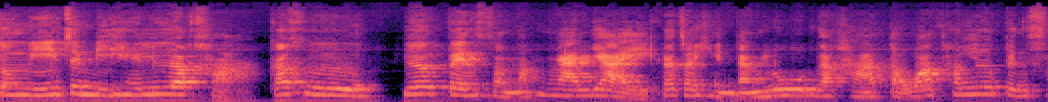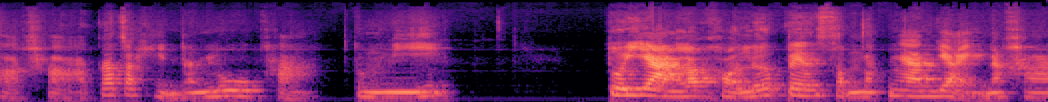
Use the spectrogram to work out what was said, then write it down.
ตรงนี้จะมีให้เลือกค่ะ ก็คือเลือกเป็นสำนักงานใหญ่ก็จะเห็นดังรูปนะคะ แต่ว่าถ้าเลือกเป็นสาขาก็จะเห็นดังรูปค่ะ ตรงนี้ ตัวอย่างเราขอเลือกเป็นสำนักงานใหญ่นะคะ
